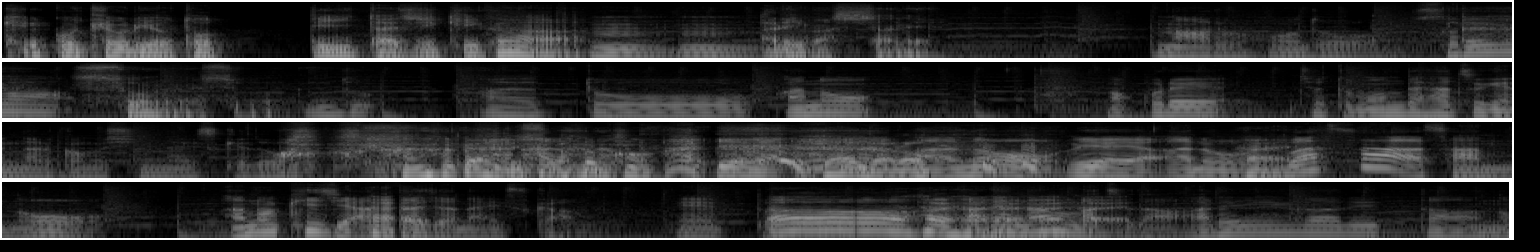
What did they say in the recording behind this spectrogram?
結構距離を取っていた時期がうんうん。ありましたね、なるほど。それはそうなんですよ。どえっとあの、まあ、これちょっと問題発言になるかもしれないですけど。あのいやいやなんだろう。あのいやいやあの、はい。ワサーさんのあの記事あったじゃないですか、えっとああはいはいはいはい。あれ何月だ？あれが出たの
